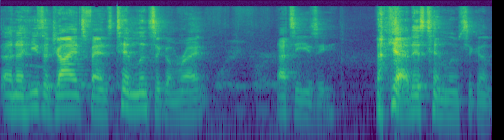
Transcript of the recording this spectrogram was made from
and he's a Giants fan, it's Tim Lincecum, right? That's easy. yeah, it is Tim Lincecum.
